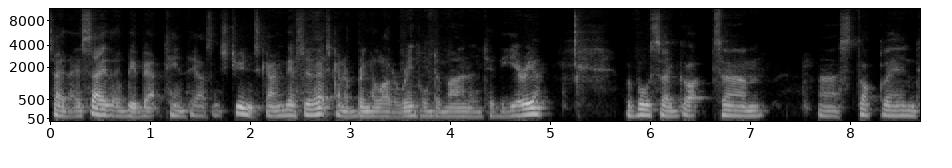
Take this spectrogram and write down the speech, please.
So they say there'll be about 10,000 students going there. So that's going to bring a lot of rental demand into the area. We've also got um, uh, Stockland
